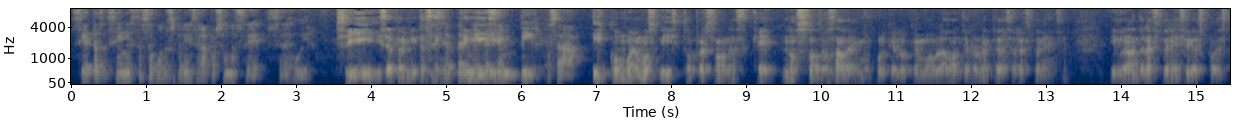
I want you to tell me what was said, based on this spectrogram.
si, esta- si en esta segunda experiencia la persona se, se dejó ir. sí, y se permite Y sentir. se permite sentir. O sea, Y como hemos visto personas que nosotros sabemos, porque lo que hemos hablado anteriormente de hacer la experiencia, y durante la experiencia y después,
